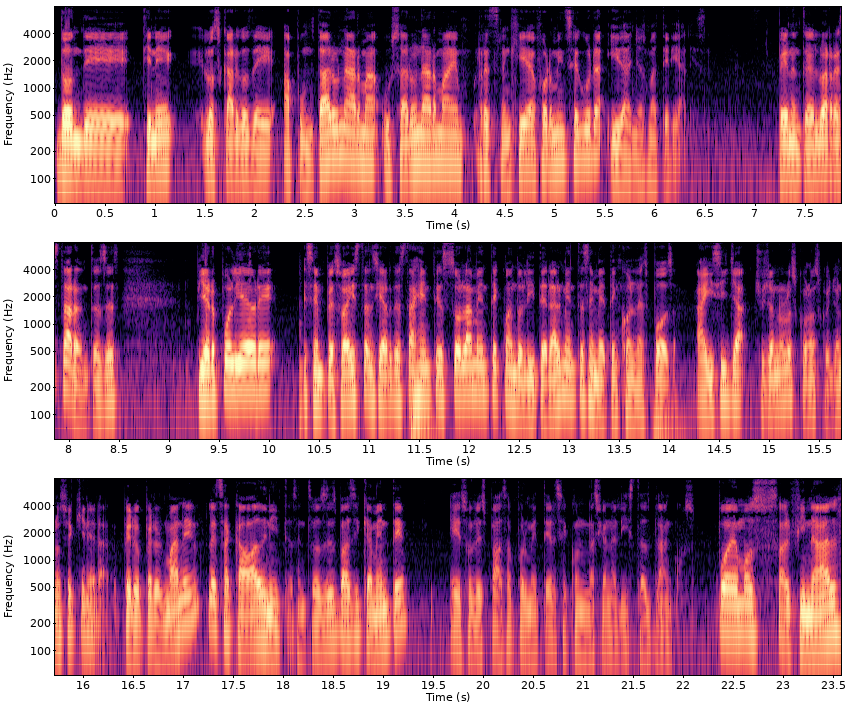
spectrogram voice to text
donde tiene los cargos de apuntar un arma, usar un arma restringida de forma insegura y daños materiales. Pero entonces lo arrestaron. Entonces, Pierre Poliebre se empezó a distanciar de esta gente solamente cuando literalmente se meten con la esposa. Ahí sí ya, yo ya no los conozco, yo no sé quién era, pero, pero el man les sacaba denitas. Entonces, básicamente, eso les pasa por meterse con nacionalistas blancos. Podemos al final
